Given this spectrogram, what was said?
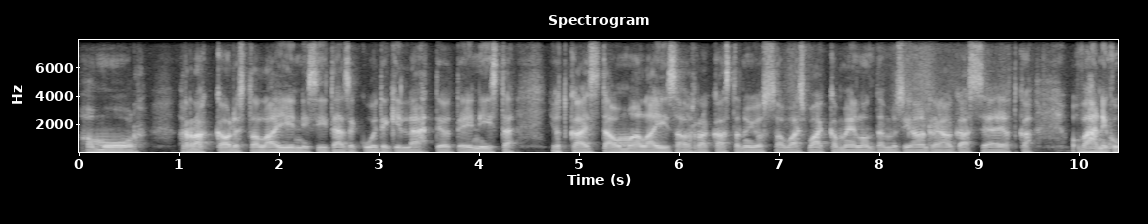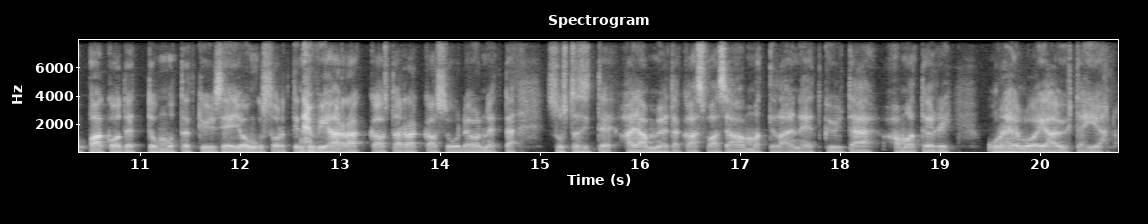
amor, rakkaudesta lajiin, niin siitä se kuitenkin lähtee, että ei niistä, jotka ei sitä omaa lajinsa olisi rakastanut jossain vaiheessa, vaikka meillä on tämmöisiä Andre Agasseja, jotka on vähän niin kuin pakotettu, mutta että kyllä se jonkun sorttinen viharakkaus tai rakkaussuhde on, että susta sitten ajan myötä kasvaa se ammattilainen, että kyllä tämä amatööriurheilu on ihan yhtä hieno.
